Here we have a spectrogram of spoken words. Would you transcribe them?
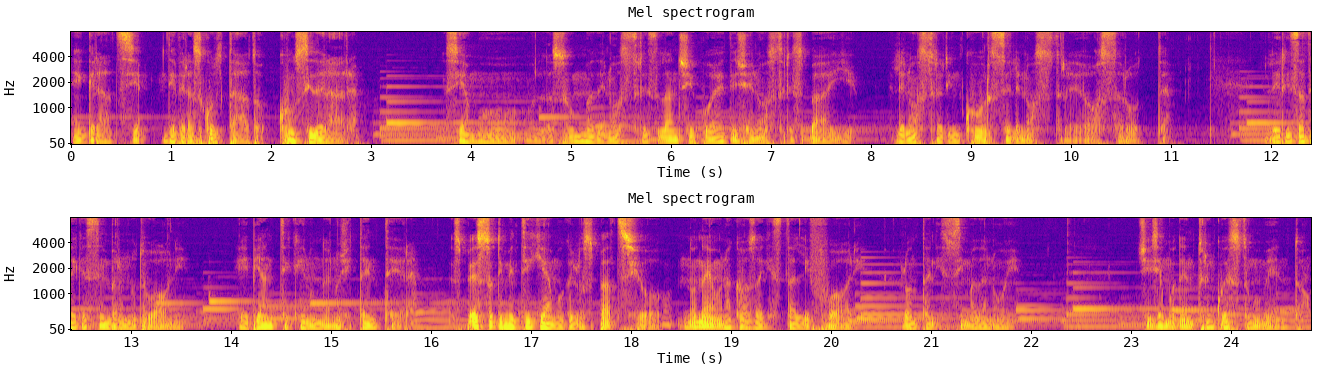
E grazie di aver ascoltato Considerare. Siamo la somma dei nostri slanci poetici e i nostri sbagli, le nostre rincorse, le nostre ossa rotte, le risate che sembrano tuoni e i pianti che inondano città intere. Spesso dimentichiamo che lo spazio non è una cosa che sta lì fuori, lontanissima da noi. Ci siamo dentro in questo momento.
